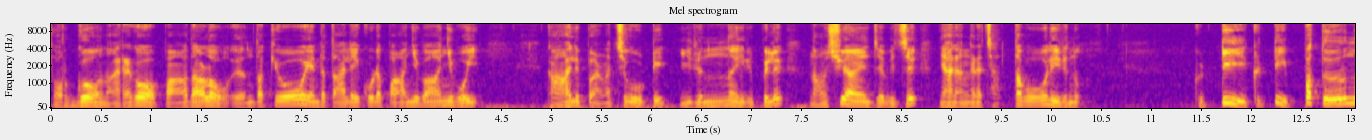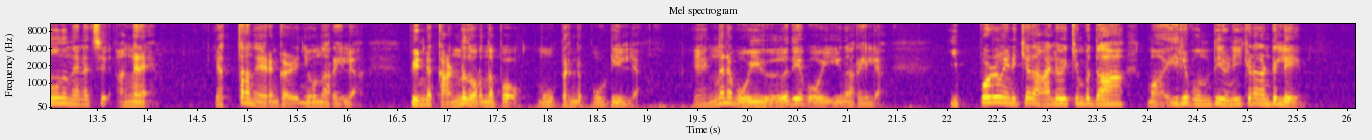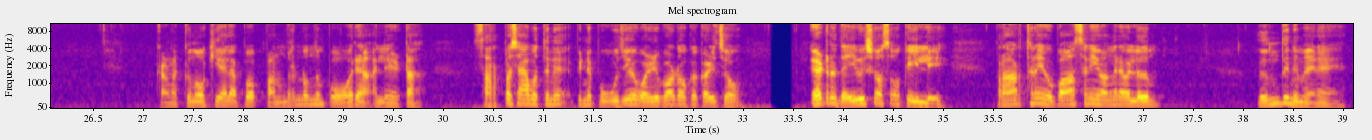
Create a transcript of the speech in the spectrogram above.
സ്വർഗോ നരകോ പാതാളോ എന്തൊക്കെയോ എന്റെ തലയിൽ കൂടെ പാഞ്ഞു പാഞ്ഞു പോയി. കാൽ പിണച്ചു കൂട്ടി ഇരുന്ന ഇരിപ്പിൽ നവശ്യായം ജപിച്ച് ഞാൻ അങ്ങനെ ചത്ത പോലെ ഇരുന്നു. കിട്ടി കിട്ടി ഇപ്പം തീർന്നു എന്ന് നനച്ച് അങ്ങനെ. എത്ര നേരം കഴിഞ്ഞു എന്നറിയില്ല. പിന്നെ കണ്ണ് തുറന്നപ്പോൾ മൂപ്പരന്റെ പൊടിയില്ല. എങ്ങനെ പോയി ഏതിയെ പോയി എന്നറിയില്ല. ഇപ്പോഴും എനിക്കത് ആലോചിക്കുമ്പോൾ ദാ മൈര് പൊന്തി എണീക്കണ കണ്ടില്ലേ? കണക്ക് നോക്കിയാൽ അപ്പോൾ പന്ത്രണ്ടൊന്നും പോരാ അല്ലേ ഏട്ടാ? സർപ്പശാപത്തിന് പിന്നെ പൂജയോ വഴിപാടോ ഒക്കെ കഴിച്ചോ? ഏട്ടന് ദൈവവിശ്വാസമൊക്കെ ഇല്ലേ? പ്രാർത്ഥനയും ഉപാസനയും അങ്ങനെ വല്ലതും? എന്തിനു മേനെ?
